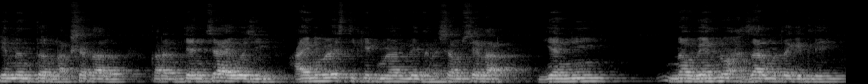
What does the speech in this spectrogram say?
हे नंतर लक्षात आलं कारण त्यांच्याऐवजी ऐनवेळेस तिकीट मिळालेले घनश्याम शेलार यांनी नव्याण्णव हजार मतं घेतली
